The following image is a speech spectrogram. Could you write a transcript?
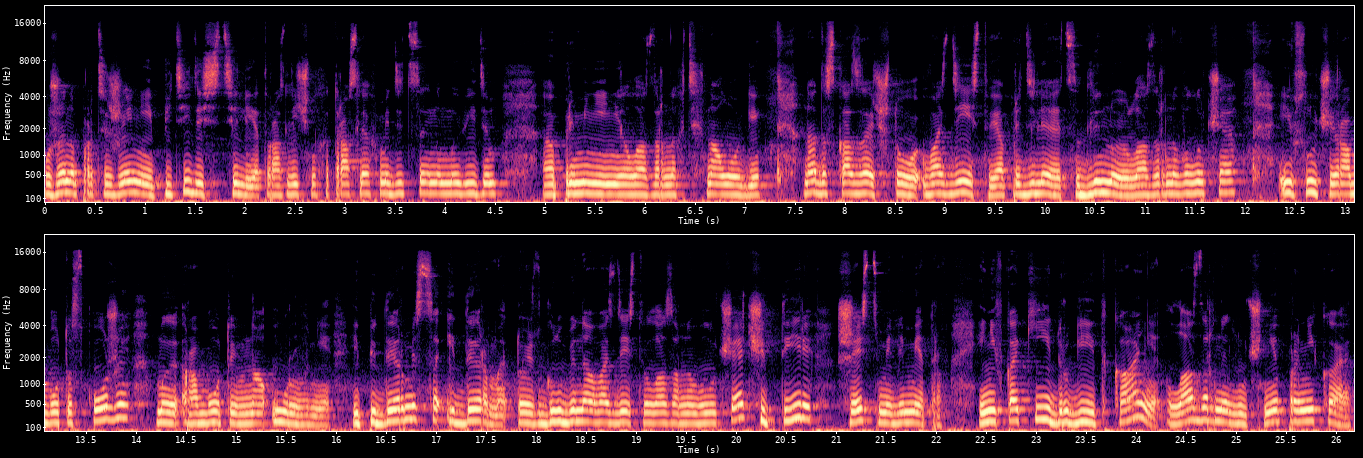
уже на протяжении 50 лет в различных отраслях медицины мы видим э, применение лазерных технологий. Надо сказать, что воздействие определяется длиной лазерного луча, и в случае случае работы с кожей мы работаем на уровне эпидермиса и дермы, то есть глубина воздействия лазерного луча 4-6 мм. И ни в какие другие ткани лазерный луч не проникает.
